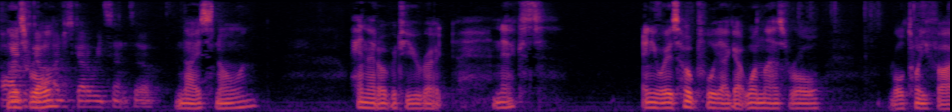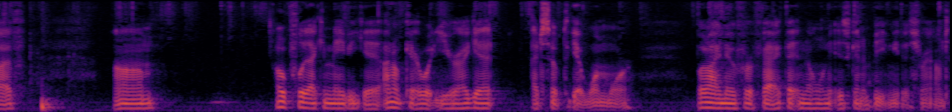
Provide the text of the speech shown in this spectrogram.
Oh, nice roll. Got, I just got a wheat cent too. Nice, Nolan. Hand that over to you right next. Anyways, hopefully I got one last roll. Roll 25. Um, hopefully I can maybe get, I don't care what year I get, I just hope to get one more. But I know for a fact that no one is going to beat me this round.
